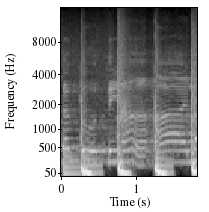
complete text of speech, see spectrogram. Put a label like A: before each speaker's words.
A: तक तूतियाँ आला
